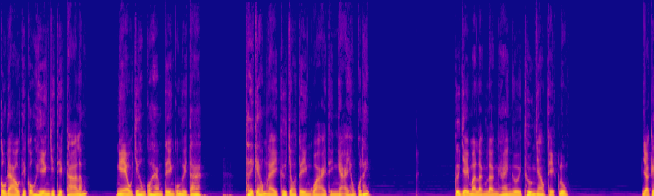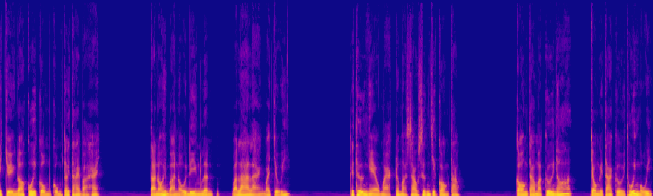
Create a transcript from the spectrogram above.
Cô Đào thì cổ hiền với thiệt thà lắm, Nghèo chứ không có ham tiền của người ta. Thấy cái ông này cứ cho tiền hoài Thì ngại không có lấy. Cứ vậy mà lần lần hai người thương nhau thiệt luôn. Và cái chuyện đó cuối cùng cũng tới tai bà hai. Ta nói bà nổi điên lên, Bà la làng, bà chửi. Cái thứ nghèo mạt đó mà sao xứng với con tao. Con tao mà cưới nó, Cho người ta cười thúi mũi,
